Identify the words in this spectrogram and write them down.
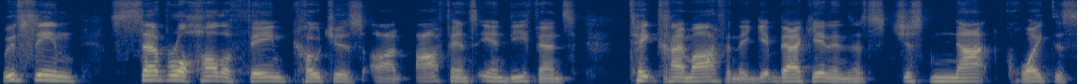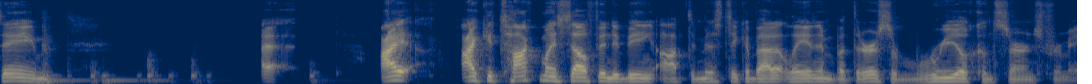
We've seen several Hall of Fame coaches on offense and defense take time off and they get back in, and it's just not quite the same. I, I, I could talk myself into being optimistic about it, Landon, but there are some real concerns for me.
